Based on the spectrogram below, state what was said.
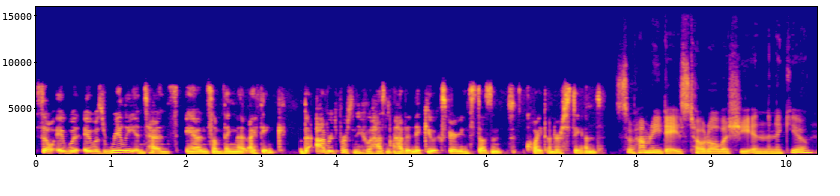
So it was it was really intense and something that I think the average person who hasn't had a NICU experience doesn't quite understand. So how many days total was she in the NICU?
